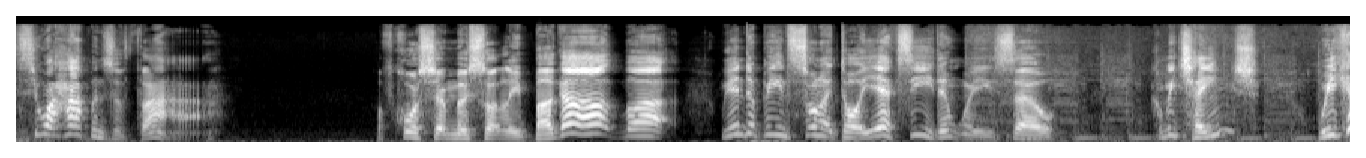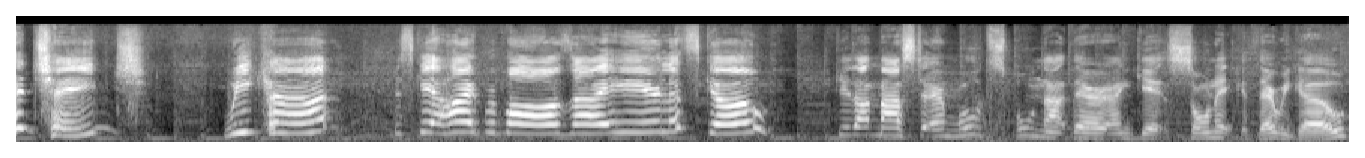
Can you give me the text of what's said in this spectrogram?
See what happens with that. Of course, it most likely bug up, but we end up being Sonic.exe, didn't we? So, can we change? We can change! We can! Let's get Hyper Balls out here, let's go! Get that Master Emerald, spawn that there and get Sonic, there we go.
